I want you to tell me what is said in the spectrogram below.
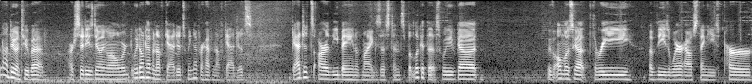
not doing too bad. Our city's doing well. We're, we don't have enough gadgets. We never have enough gadgets. Gadgets are the bane of my existence. But look at this. We've got... We've almost got three of these warehouse thingies per...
